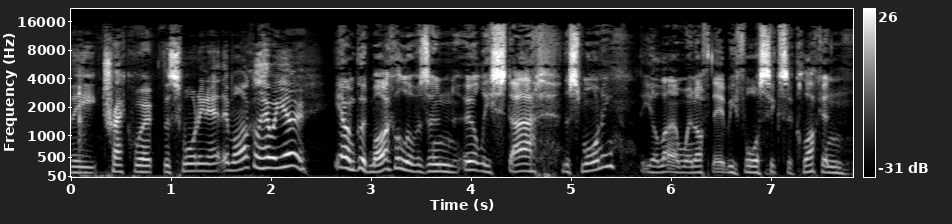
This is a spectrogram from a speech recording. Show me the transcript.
the track work this morning out there. Michael, how are you? Yeah, I'm good, Michael. It was an early start this morning. The alarm went off there before six o'clock, and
